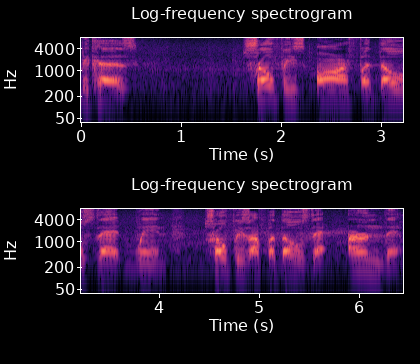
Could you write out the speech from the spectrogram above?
because trophies are for those that win. Trophies are for those that earn them.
